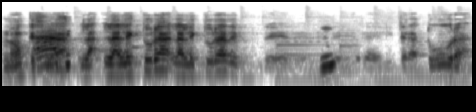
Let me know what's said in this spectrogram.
¿no? Que ah, la, lectura, la lectura de, literatura,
